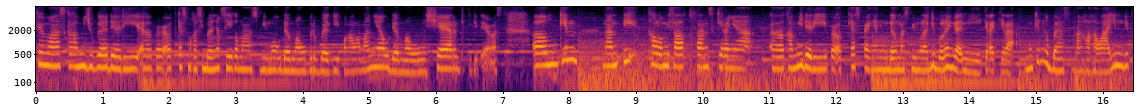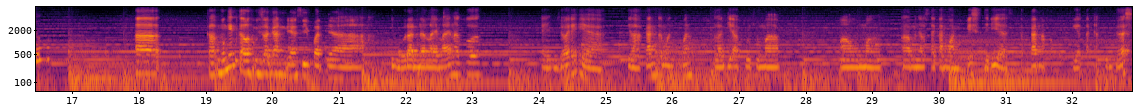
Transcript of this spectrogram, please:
Oke Mas, kami juga dari uh, Podcast makasih banyak sih ke Mas Bimo udah mau berbagi pengalamannya, udah mau nge-share gitu-gitu ya Mas. Uh, mungkin nanti kalau misalkan sekiranya uh, kami dari Podcast pengen undang Mas Bimo lagi boleh nggak nih kira-kira? Mungkin ngebahas tentang hal-hal lain gitu? uh, mungkin kalau misalkan ya sifatnya hiburan dan lain-lain aku enjoy ya silahkan teman-teman selagi aku cuma mau uh, menyelesaikan One Piece jadi ya silakan apa kegiatannya aku gas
